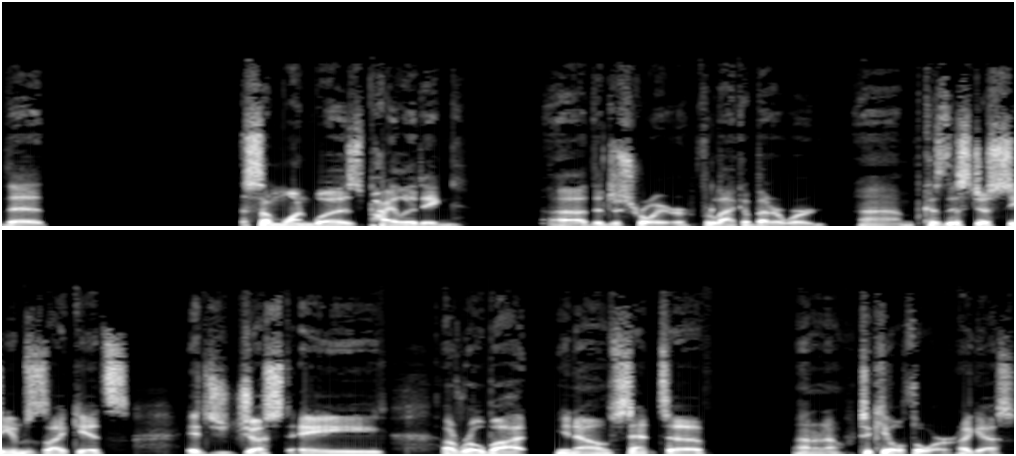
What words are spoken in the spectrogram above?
that someone was piloting uh, the destroyer, for lack of a better word. Because this just seems like it's it's just a a robot, you know, sent to I don't know to kill Thor, I guess.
